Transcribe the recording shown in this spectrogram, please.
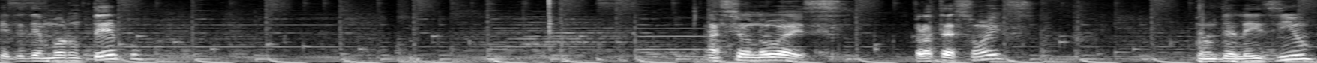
Ele demora um tempo. Acionou as proteções. Tem um delayzinho.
